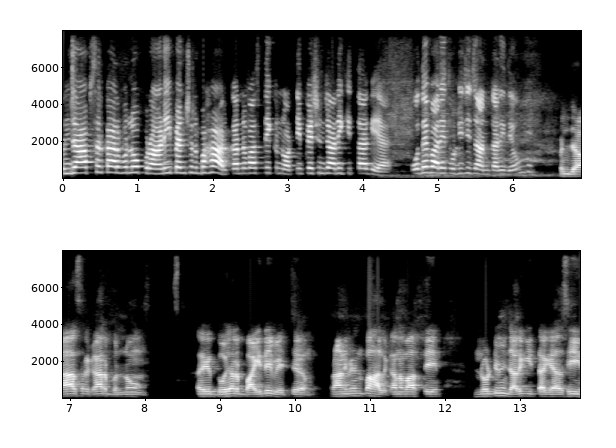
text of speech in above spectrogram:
ਪੰਜਾਬ ਸਰਕਾਰ ਵੱਲੋਂ ਪੁਰਾਣੀ ਪੈਨਸ਼ਨ ਬਹਾਲ ਕਰਨ ਵਾਸਤੇ ਇੱਕ ਨੋਟੀਫਿਕੇਸ਼ਨ ਜਾਰੀ ਕੀਤਾ ਗਿਆ ਹੈ। ਉਹਦੇ ਬਾਰੇ ਥੋੜੀ ਜਿਹੀ ਜਾਣਕਾਰੀ ਦਿਓਗੇ? ਪੰਜਾਬ ਸਰਕਾਰ ਵੱਲੋਂ ਇਹ 2022 ਦੇ ਵਿੱਚ ਪੁਰਾਣੀ ਪੈਨਸ਼ਨ ਬਹਾਲ ਕਰਨ ਵਾਸਤੇ ਨੋਟੀਫਿਕੇਸ਼ਨ ਜਾਰੀ ਕੀਤਾ ਗਿਆ ਸੀ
